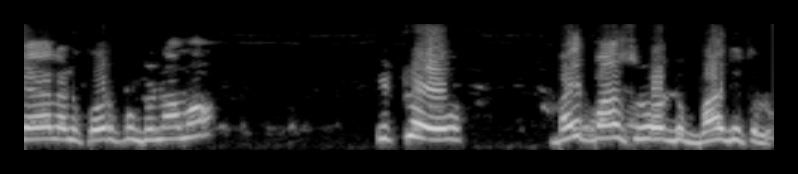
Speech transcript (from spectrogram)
చేయాలని కోరుకుంటున్నాము. ఇట్లు బైపాస్ రోడ్డు బాధితులు.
